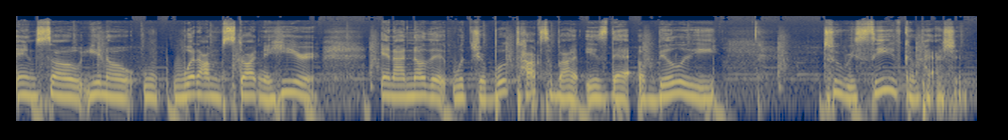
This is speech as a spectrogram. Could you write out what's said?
And so, you know, what I'm starting to hear, and I know that what your book talks about is that ability to receive compassion.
